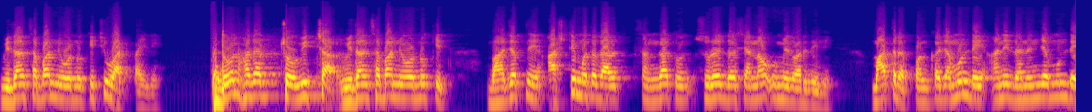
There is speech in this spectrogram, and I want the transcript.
विधानसभा निवडणुकीची वाट पाहिली. दोन हजार चोवीसच्या विधानसभा निवडणुकीत भाजपने आष्टी मतदारसंघातून सुरेश दस यांना उमेदवारी दिली. मात्र पंकजा मुंडे आणि धनंजय मुंडे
